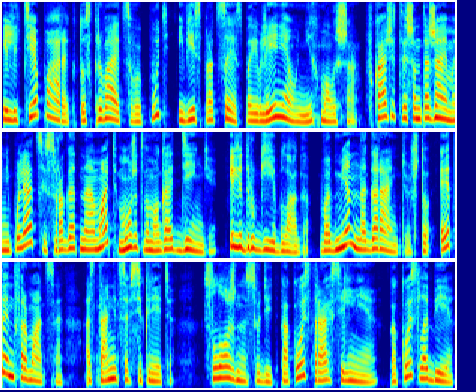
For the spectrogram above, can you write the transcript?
или те пары, кто скрывает свой путь и весь процесс появления у них малыша. В качестве шантажа и манипуляций суррогатная мать может вымогать деньги или другие блага в обмен на гарантию, что эта информация останется в секрете. Сложно судить, какой страх сильнее, какой слабее,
